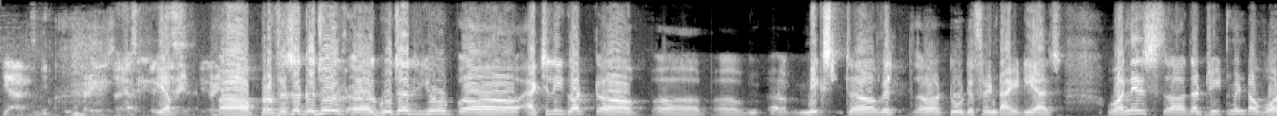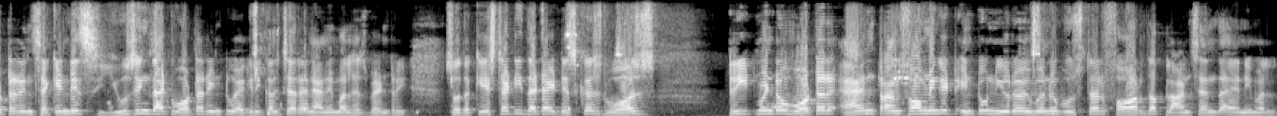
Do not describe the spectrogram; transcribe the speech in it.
Yeah. Yeah, Great, great. uh, Professor Gajur, uh, Gujar, you uh, actually got uh, uh, uh, mixed uh, with uh, two different ideas. One is uh, the treatment of water, and second is using that water into agriculture and animal husbandry. So the case study that I discussed was treatment of water and transforming it into neuroimmunobooster for the plants and the animal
